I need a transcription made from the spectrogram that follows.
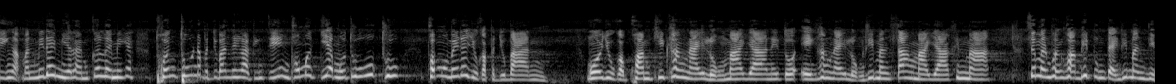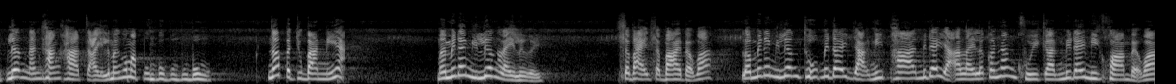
ริงๆอะมันไม่ได้มีอะไรมันก็เลยมีแค่พ้นทุกข์ในปัจจุบันจริงๆเพราะเมื่อกี้โมทุกทุกเพราะโมไม่ได้อยู่กับปัจจุบันโมอยู่กับความคิดข้างในหลงมายาในตัวเองข้างในหลงที่มันสร้างมายาขึ้นมา ซึ่งมันเป็นความคิดปรุงแต่งที่มันหยิบเรื่องนั้นค้างคาใจแล้วมันก็มาปรุงปรุงปรุงปรุงณปัจจุบันนี้มันไม่ได้มีเรื่องอะไรเลย สบายสบายแบบว่า เราไม่ได้มีเรื่องทุกข์ไม่ได้อยากนิพพานไม่ได้อยากอะไร แล้วก็นั่งคุยกันไม่ได้มีความแบบว่า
